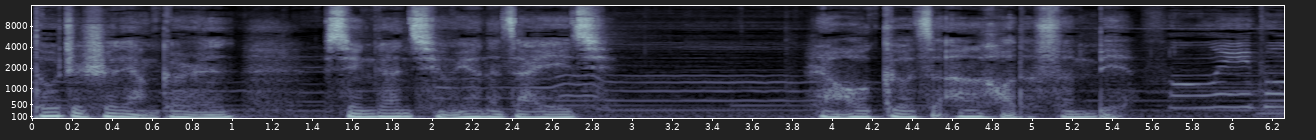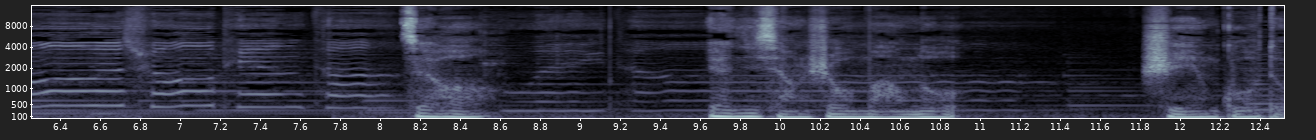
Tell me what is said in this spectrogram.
都只是两个人心甘情愿的在一起，然后各自安好的分别。最后，愿你享受忙碌，适应孤独。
